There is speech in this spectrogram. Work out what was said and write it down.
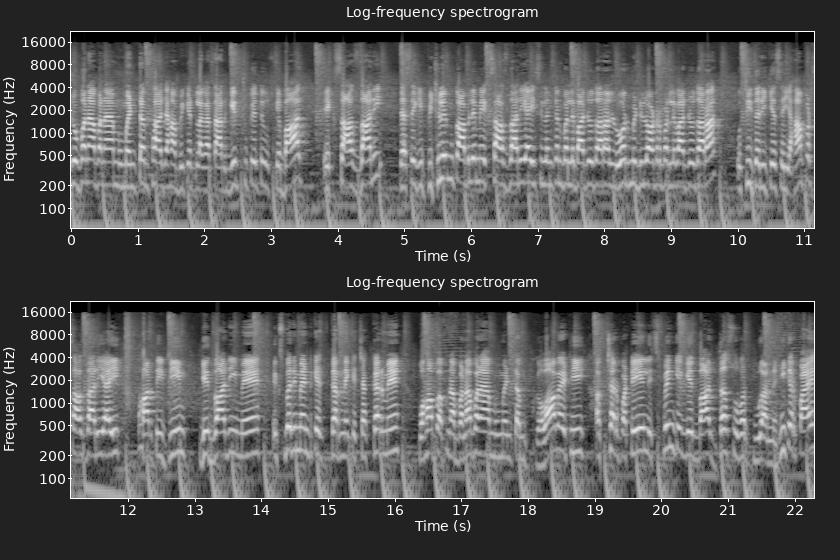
जो बना बनाया मोमेंटम था, जहाँ विकेट लगातार गिर चुके थे। उसके बाद एक साझदारी जैसे कि पिछले मुकाबले में एक साझदारी आई श्रीलंकन बल्लेबाजों द्वारा लोअर मिडिल ऑर्डर बल्लेबाजों द्वारा उसी तरीके से यहाँ पर साझदारी आई। भारतीय टीम गेंदबाजी में एक्सपेरिमेंट के करने के चक्कर में वहाँ पर अपना बना बनाया मोमेंटम गवा बैठी। अक्षर पटेल स्पिन के गेंदबाज 10 ओवर पूरा नहीं कर पाए।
